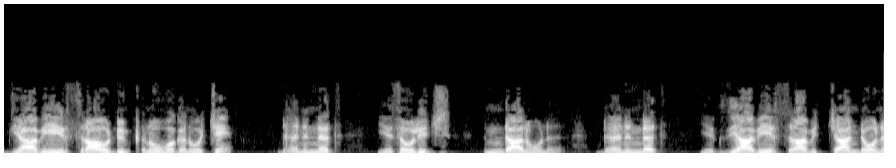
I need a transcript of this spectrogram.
እግዚአብሔር ሥራው ድንቅ ነው ወገኖቼ። ደህንነት የሰው ልጅ እንዳልሆነ ደህንነት የእግዚአብሔር ሥራ ብቻ እንደሆነ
